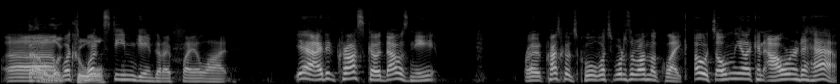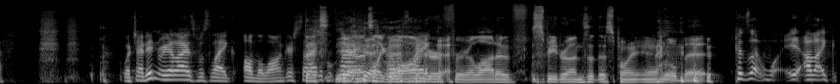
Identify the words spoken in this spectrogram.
Uh, That'll look what, cool. what Steam game did I play a lot? Yeah, I did Crosscode. That was neat. Uh, Crosscode's cool. What's what does the run look like? Oh, it's only like an hour and a half, which I didn't realize was like on the longer side. That's at the yeah, time. that's like I was longer for a lot of speed runs at this point. Yeah. A little bit. because like, I like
